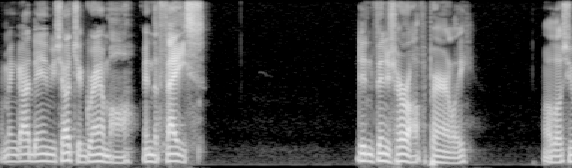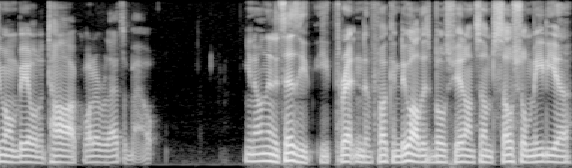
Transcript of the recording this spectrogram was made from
I mean, goddamn, you shot your grandma in the face. Didn't finish her off, apparently. Although she won't be able to talk, whatever that's about. You know, and then it says he, he threatened to fucking do all this bullshit on some social media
